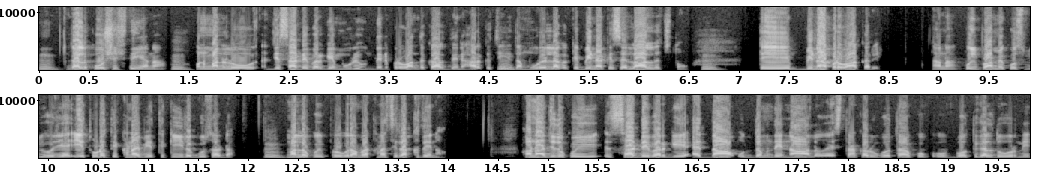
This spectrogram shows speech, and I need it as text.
ਹੂੰ। ਗੱਲ ਕੋਸ਼ਿਸ਼ ਦੀ ਆ ਨਾ ਹੂੰ। ਹੁਣ ਮੰਨ ਲਓ ਜੇ ਸਾਡੇ ਵਰਗੇ ਮੂਹਰੇ ਹੁੰਦੇ ਨੇ ਪ੍ਰਬੰਧ ਕਰਦੇ ਨੇ ਹਰ ਇੱਕ ਚੀਜ਼ ਹੂੰ। ਦਾ ਮੂਹਰੇ ਲੱਗ ਕੇ ਬਿਨਾਂ ਕਿਸੇ ਲਾਲਚ ਤੋਂ ਹੂੰ। ਤੇ ਬਿਨਾਂ ਪਰਵਾਹ ਕਰੇ ਹਨਾ ਕੋਈ ਭਾਵੇਂ ਕੁਝ ਵੀ ਹੋ ਜਾਏ ਇਹ ਥੋੜਾ ਦੇਖਣਾ ਵੀ ਇੱਥੇ ਕੀ ਲੱਗੂ ਸਾਡਾ ਹੂੰ। ਮੰਨ ਲਓ ਕੋਈ ਪ੍ਰੋਗਰਾਮ ਰੱਖਣਾ ਸੀ ਰੱਖ ਦੇਣਾ ਹਨਾ ਜਦੋਂ ਕੋਈ ਸਾਡੇ ਵਰਗੇ ਐਦਾਂ ਉਦਮ ਦੇ ਨਾਲ ਇਸ ਤਰ੍ਹਾਂ ਕਰੂਗਾ ਤਾਂ ਉਹ ਬਹੁਤੀ ਗੱਲ ਦੂਰ ਨਹੀਂ।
